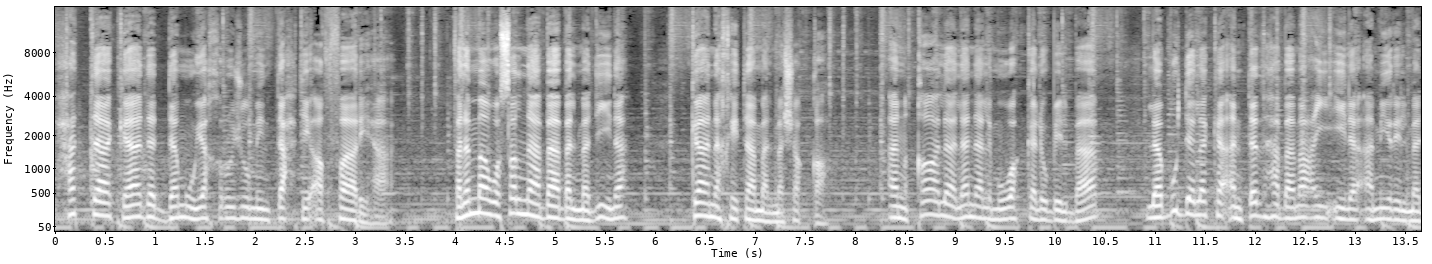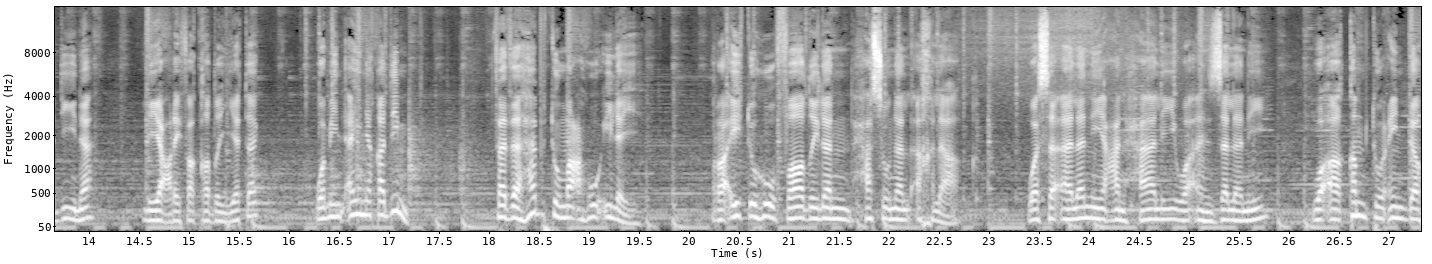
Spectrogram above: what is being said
حتى كاد الدم يخرج من تحت أظفارها. فلما وصلنا باب المدينة كان ختام المشقة. أن قال لنا الموكل بالباب لابد لك أن تذهب معي إلى أمير المدينة ليعرف قضيتك ومن أين قدمت. فذهبت معه إليه. رأيته فاضلا حسن الأخلاق وسألني عن حالي وأنزلني وأقمت عنده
